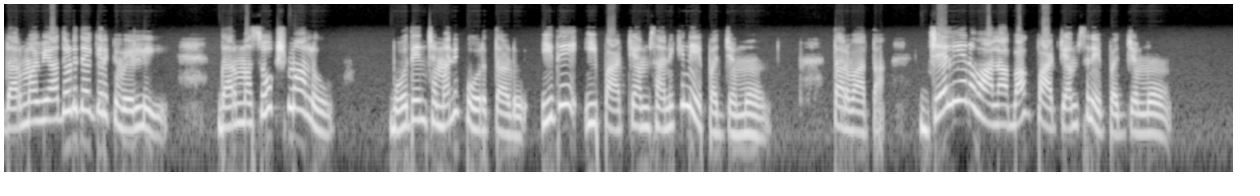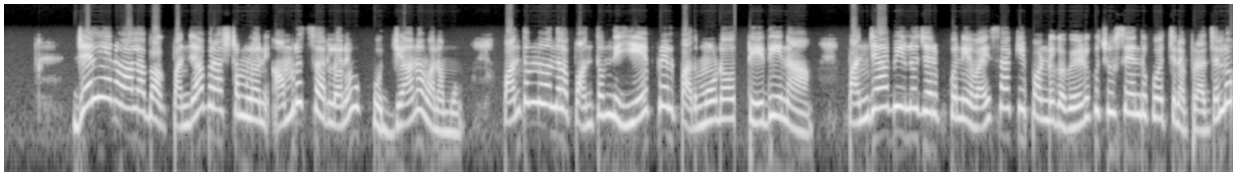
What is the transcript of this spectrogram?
ధర్మవ్యాధుడి దగ్గరికి వెళ్ళి ధర్మ సూక్ష్మాలు బోధించమని కోరుతాడు. ఇదే ఈ పాఠ్యాంశానికి నేపథ్యము. తర్వాత జలియన్ వాలాబాగ్ పాఠ్యాంశ నేపథ్యము. జలియన్ వాలాబాగ్ పంజాబ్ రాష్ట్రంలోని అమృత్సర్లోని ఒక ఉద్యానవనము. పంతొమ్మిది వందల పంతొమ్మిది ఏప్రిల్ పదమూడవ తేదీన పంజాబీలో జరుపుకునే వైశాఖి పండుగ వేడుక చూసేందుకు వచ్చిన ప్రజలు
